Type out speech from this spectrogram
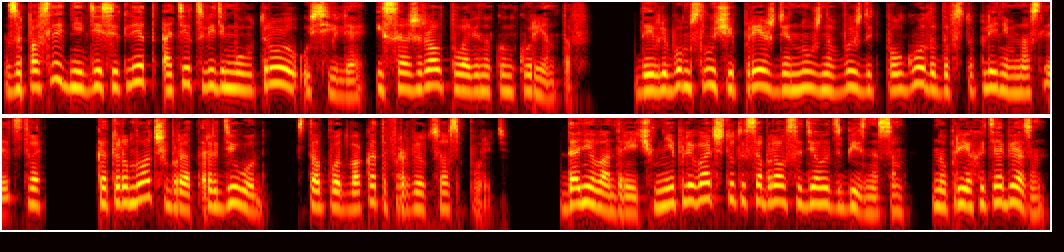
За последние десять лет отец, видимо, утроил усилия и сожрал половину конкурентов. Да и в любом случае прежде нужно выждать полгода до вступления в наследство, которое младший брат Родион с толпой адвокатов рвется оспорить. «Данил Андреевич, мне плевать, что ты собрался делать с бизнесом, но приехать обязан.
